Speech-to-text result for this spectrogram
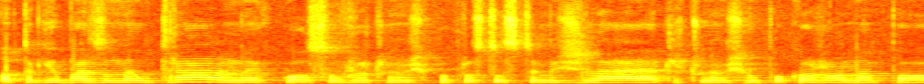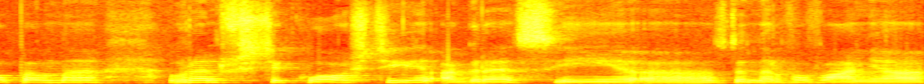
od takich bardzo neutralnych głosów, że czują się po prostu z tym źle, czy czują się upokorzone po pełne wręcz wściekłości, agresji, e, zdenerwowania,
